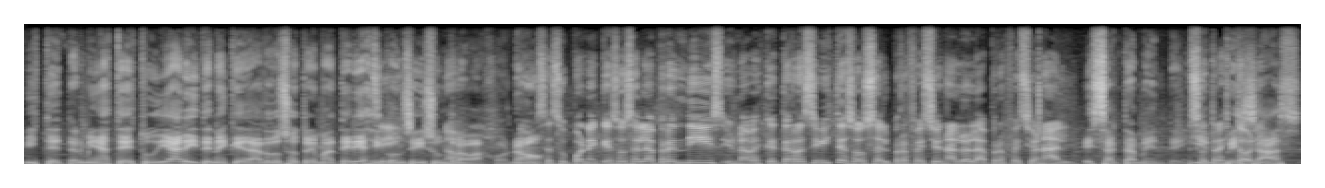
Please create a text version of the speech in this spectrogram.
viste, terminaste de estudiar y tenés que dar dos o tres materias y conseguís un no, trabajo, no. Se supone que sos el aprendiz y una vez que te recibiste sos el profesional o la profesional. Exactamente. Es y otra empezás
